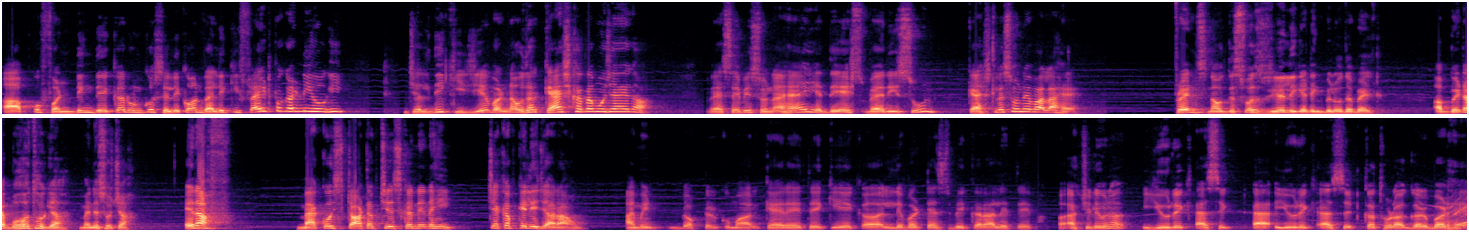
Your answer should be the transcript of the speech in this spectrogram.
आपको फंडिंग देकर उनको सिलिकॉन वैली की फ़्लाइट पकड़नी होगी। जल्दी कीजिए, वरना उधर कैश ख़त्म हो जाएगा। वैसे भी सुना है, ये देश वेरी सून कैशलेस होने वाला है। Friends now this was really getting below the belt अब बेटा बहुत हो गया, मैंने सोचा। इनफ मैं कोई स्टार्टअप चेस करने नहीं चेकअप के लिए जा रहा हूँ। आई मीन डॉक्टर कुमार कह रहे थे कि एक लिवर टेस्ट भी करा लेते। एक्चुअली वो ना यूरिक एसिड यूरिक एसिड का थोड़ा गड़बड़ है।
